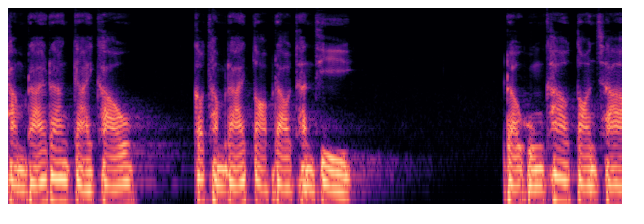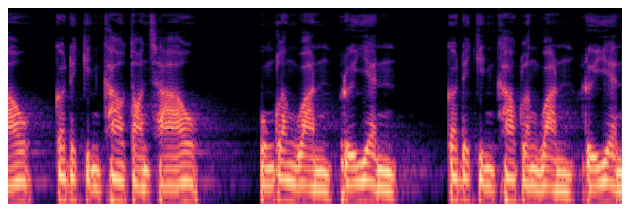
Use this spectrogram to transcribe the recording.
ทำร้ายร่างกายเขา เขาทำร้ายตอบเราทันที เราหุงข้าวตอนเช้า ก็ได้กินข้าวตอนเช้า หุงกลางวันหรือเย็น ก็ได้กินข้าวกลางวันหรือเย็น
